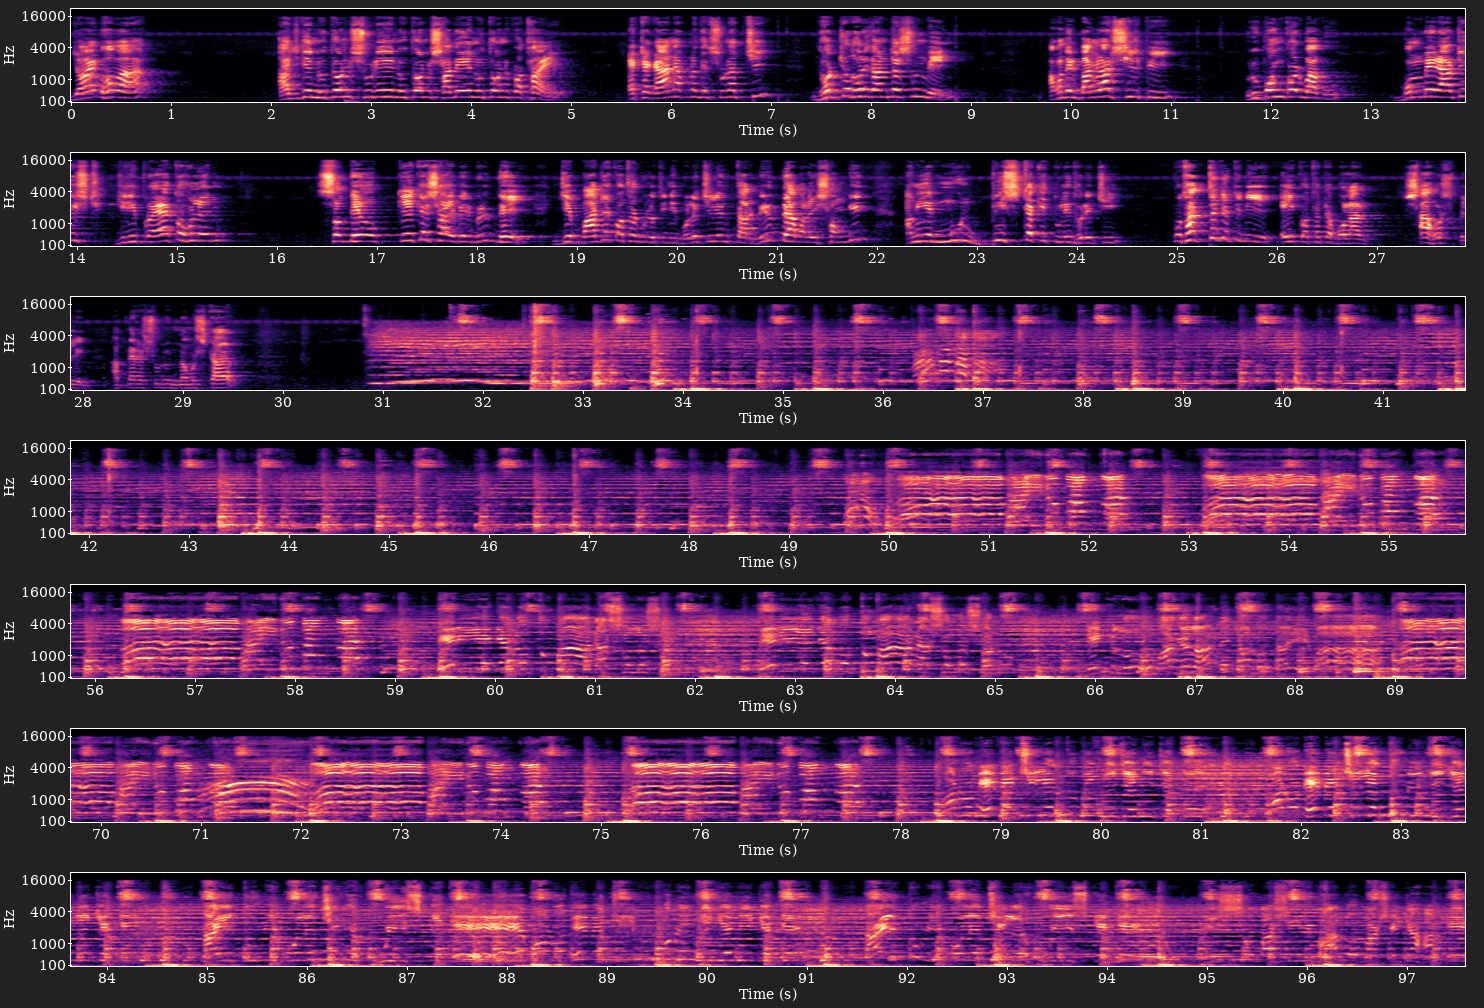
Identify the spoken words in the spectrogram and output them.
জয় ভবা, আজকে নূতন সুরে, নূতন স্বাদে নূতন কথায় একটা গান আপনাদের শোনাচ্ছি। ধৈর্য ধরে গানটা শুনবেন। আমাদের বাংলার শিল্পী রূপঙ্কর বাবু, বোম্বের আর্টিস্ট যিনি প্রয়াত হলেন, শ্রদ্ধেয় কে কে সাহেবের বিরুদ্ধে যে বাজে কথাগুলো তিনি বলেছিলেন, তার বিরুদ্ধে আমার এই সংগীত, আমি এর মূল বিষটাকে তুলে ধরেছি। কোথার থেকে তিনি এই কথাটা বলার সাহস পেলেন? আপনারা শুনুন, নমস্কার। Mm-hmm. হারিয়ে নিজেকে। তাই তুমি বলেছিলে হুইস কেটে বিশ্ববাসী ভালোবাসে যাহাকে।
